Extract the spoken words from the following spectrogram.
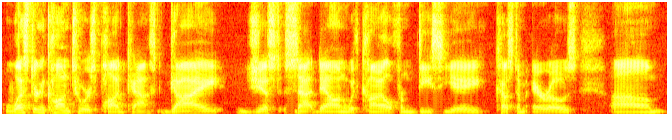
Western Contours podcast. Guy just sat down with Kyle from DCA Custom Arrows. Um,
